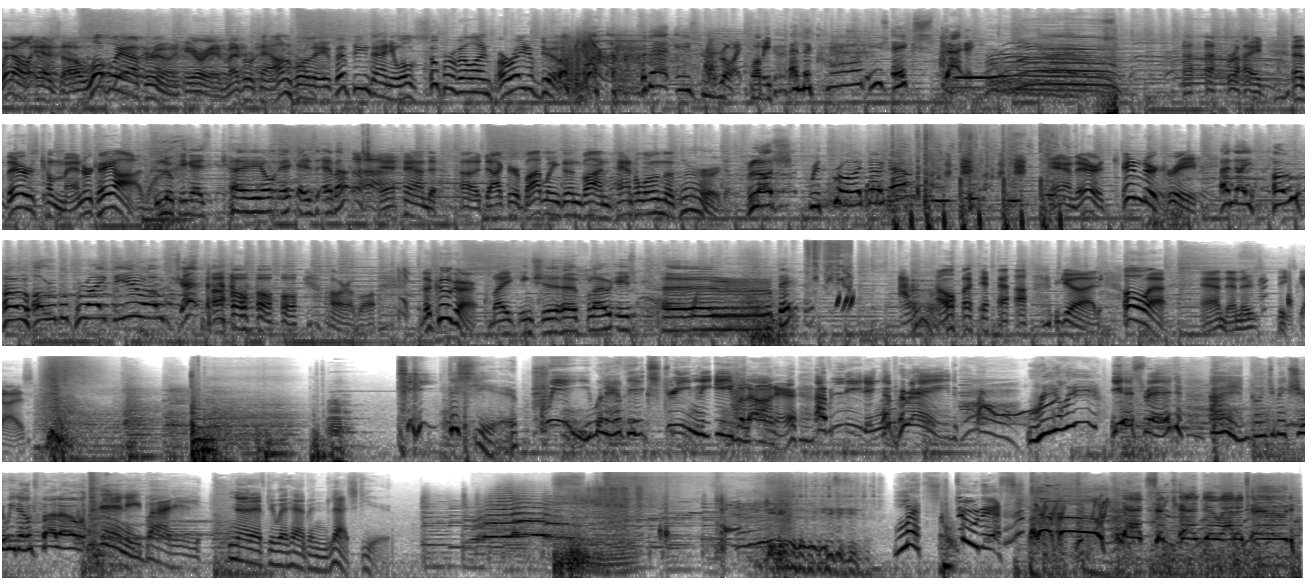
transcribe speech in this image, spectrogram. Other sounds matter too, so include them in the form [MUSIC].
Well, it's a lovely afternoon here in Metrotown for the 15th annual Supervillain Parade of Doom. [LAUGHS] that is right, Bobby. And the crowd is ecstatic. [LAUGHS] right. And there's Commander Chaos. Looking as chaotic as ever. [LAUGHS] and uh, Dr. Buddlington von Pantaloon III. Flush with pride, no doubt. And there's Kinder Creep. And a ho ho horrible parade to you, old chap. [LAUGHS] oh, ho, ho, horrible. The Cougar. Making sure her float is perfect. Oh, [LAUGHS] yeah. Good. Oh, uh, and then there's these guys. This year, we will have the extremely evil honor of leading the parade. [GASPS] Really? Yes, Red. I am going to make sure we don't follow anybody. Not after what happened last year. [LAUGHS] Let's do this! That's a can-do attitude!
